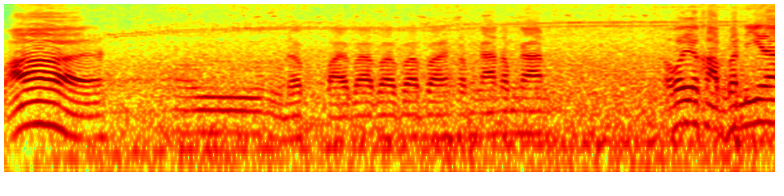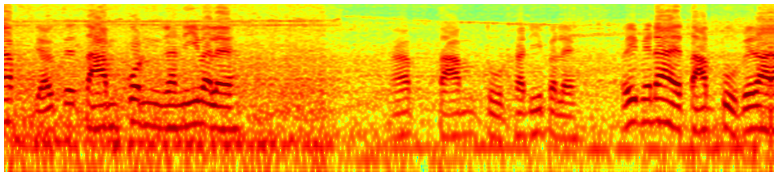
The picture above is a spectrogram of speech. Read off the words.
ไป เออหนูนะไปไปไปไปไปทำงานทำงานเราก็จะขับคันนี้นะครับ เดี๋ยวจะตามก้นคันนี้ไปเลยนะครับ ตามตูดคันนี้ไปเลยเฮ้ยไม่ได้ตามตูดไม่ได้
